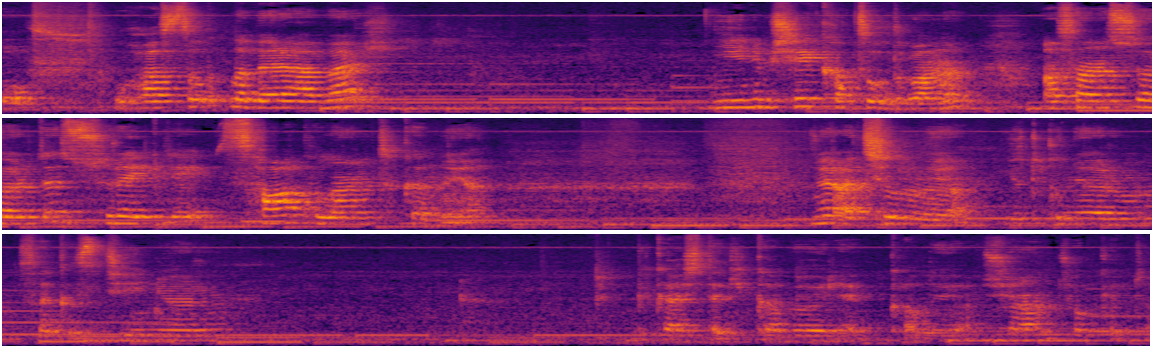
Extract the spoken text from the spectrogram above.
Of, bu hastalıkla beraber yeni bir şey katıldı bana. Asansörde sürekli sağ kulağım tıkanıyor. Ve açılmıyor. Yutkunuyorum, sakız çiğniyorum. Birkaç dakika böyle kalıyor. Şu an çok kötü.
